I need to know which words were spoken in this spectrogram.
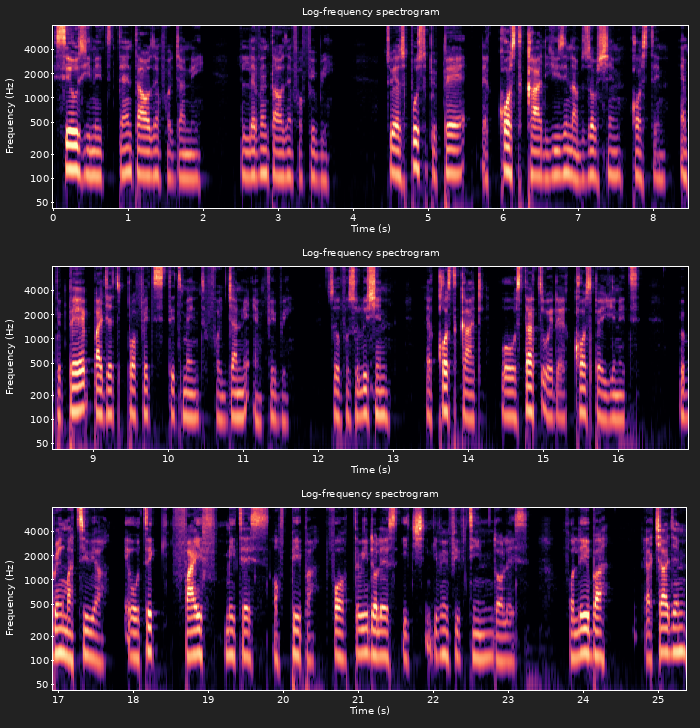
Sales units 10,000 for January, 11,000 for February. So we are supposed to prepare the cost card using absorption costing and prepare budget profit statement for January and February. So for solution, the cost card will start with the cost per unit. We bring material it will take five meters of paper for three dollars each, giving fifteen dollars. For labor, they are charging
